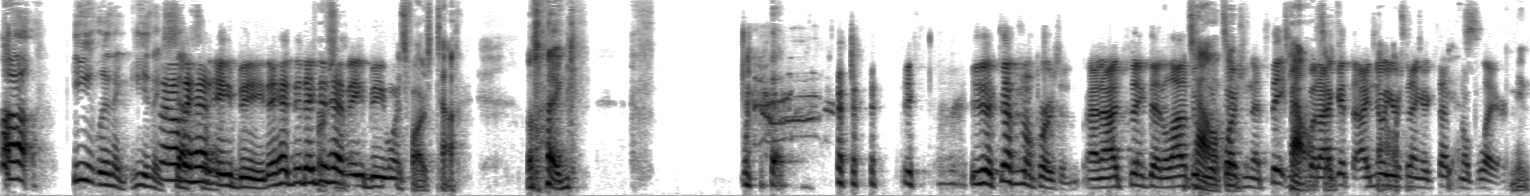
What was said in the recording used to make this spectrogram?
Uh he was an, he's an. No, they had AB. They had they did have AB when... as far as talent. like. he's an exceptional person, and I think that a lot of people will question that statement. Talented. But I get, that, I know Talented. you're saying exceptional yes. player. I mean,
